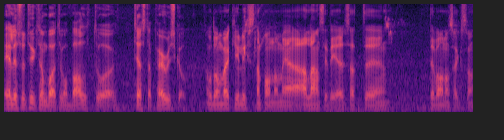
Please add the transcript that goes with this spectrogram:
Eller så tyckte de bara att det var ballt att testa Periscope. Och de verkar ju lyssna på honom med alla hans idéer, så att det var nog säkert så.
